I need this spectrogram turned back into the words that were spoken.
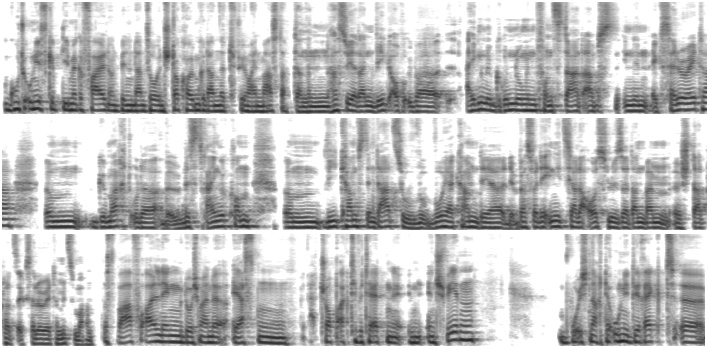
gute Unis gibt, die mir gefallen und bin dann so in Stockholm gelandet für meinen Master. Dann hast du ja deinen Weg auch über eigene Gründungen von Startups in den Accelerator ähm, gemacht oder bist reingekommen. Ähm, wie kam es denn dazu? Woher kam der, was war der initiale Auslöser dann beim äh, Startplatz Accelerator mitzumachen? Das war vor allen Dingen durch meine ersten Jobaktivitäten in, in Schweden wo ich nach der Uni direkt äh,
